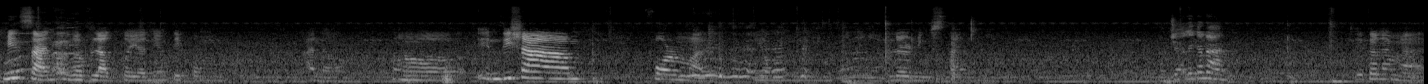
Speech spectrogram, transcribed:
Minsan, i-vlog ko yun, yung tipong, ano, uh, hindi siya formal yung ano learning style Diyan, ka na. Ito naman,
